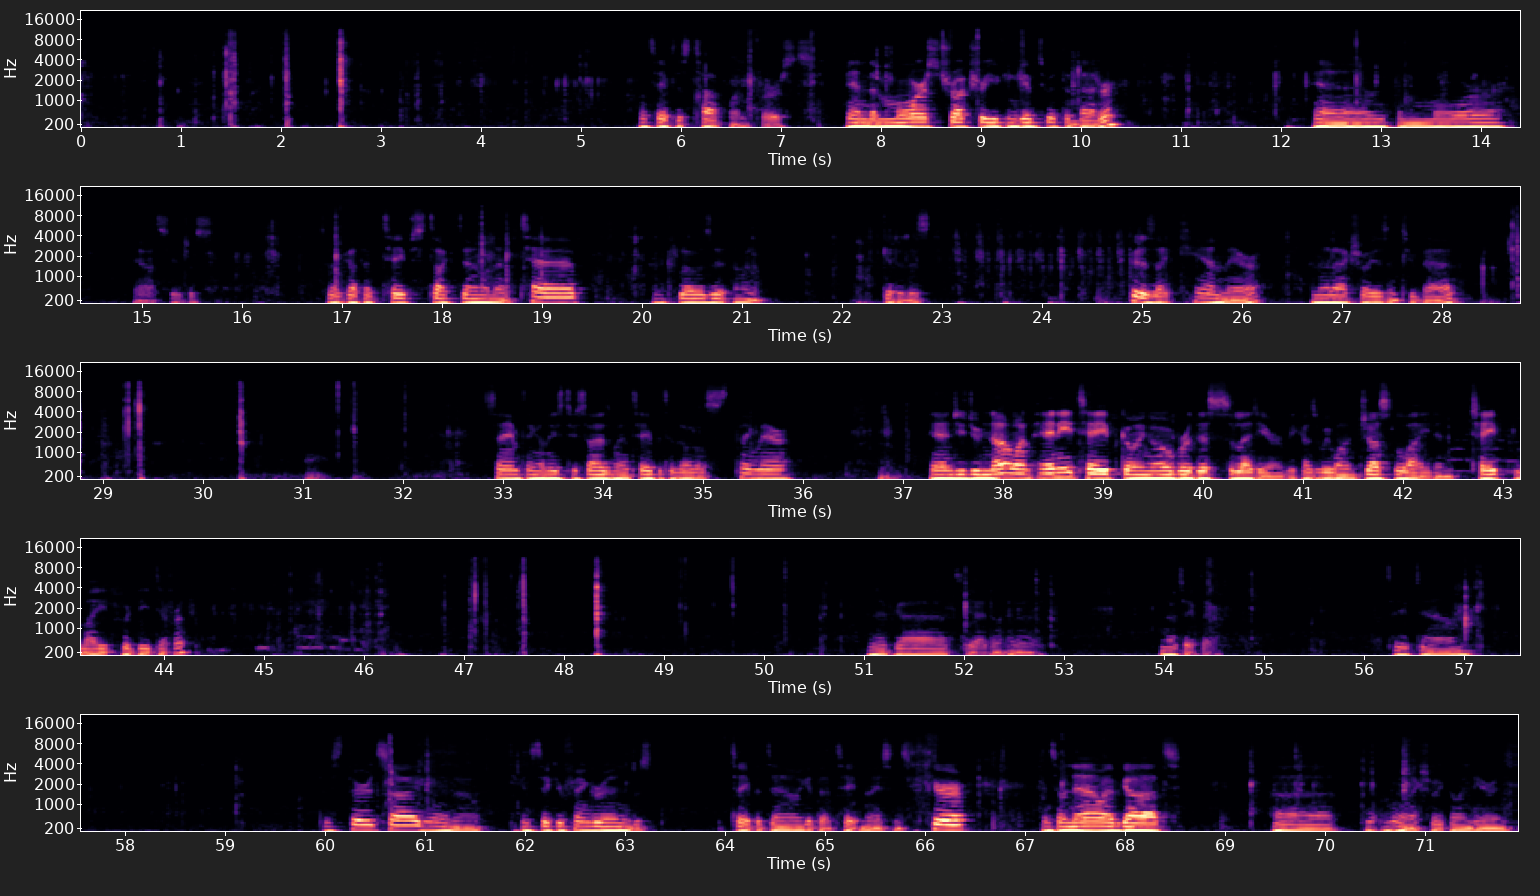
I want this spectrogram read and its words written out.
We'll tape this top one first. And the more structure you can give to it, the better. And the more, yeah, let's see, just, so I've got that tape stuck down on that tab and close it. I'm gonna get it as good as I can there. And that actually isn't too bad. Same thing on these two sides. I'm going to tape it to the little thing there. And you do not want any tape going over this slit here because we want just light and tape light would be different. And I've got, yeah, I don't have, no tape there tape down. This third side, I don't know. You can stick your finger in and just tape it down, get that tape nice and secure. And so now I've got, uh, I'm to actually go in here and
